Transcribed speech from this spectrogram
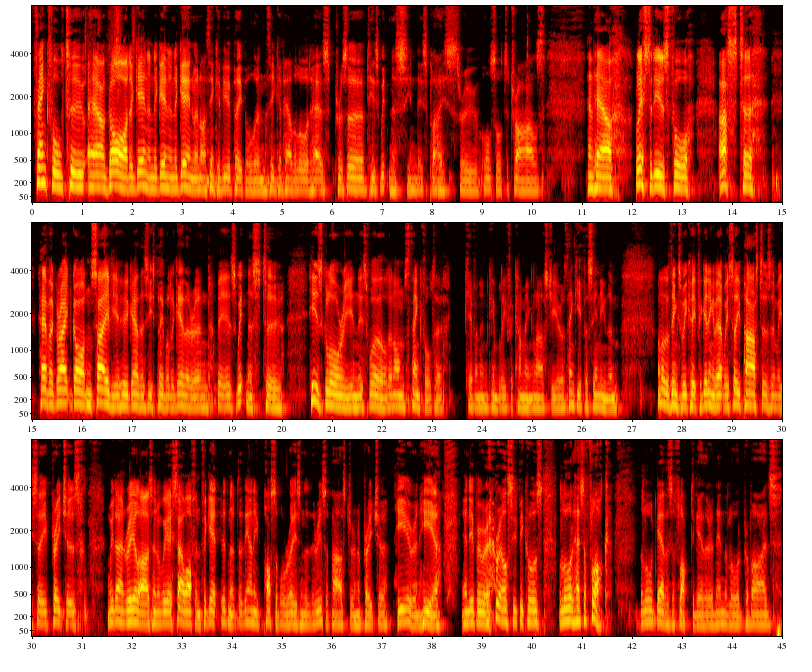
thankful to our God again and again and again when I think of you people and think of how the Lord has preserved his witness in this place through all sorts of trials and how blessed it is for us to have a great God and Saviour who gathers his people together and bears witness to his glory in this world. And I'm thankful to Kevin and Kimberly for coming last year. Thank you for sending them one of the things we keep forgetting about, we see pastors and we see preachers, and we don't realise, and we so often forget, isn't it, that the only possible reason that there is a pastor and a preacher here and here and everywhere else is because the Lord has a flock. The Lord gathers a flock together, and then the Lord provides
